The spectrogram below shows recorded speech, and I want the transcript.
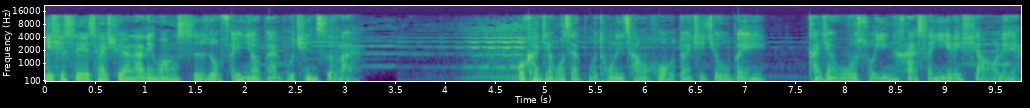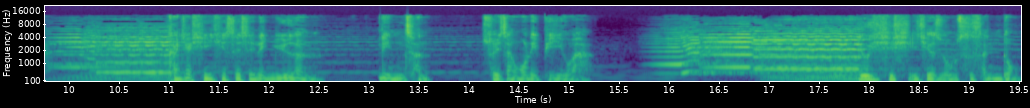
一些色彩绚烂的往事如飞鸟般不请自来。我看见我在不同的场合端起酒杯，看见无数隐含深意的笑脸，看见形形色色的女人凌晨睡在我的臂弯。有一些细节如此生动。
